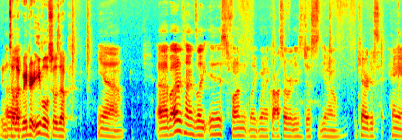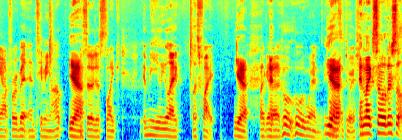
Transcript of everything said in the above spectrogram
Until Uh, a greater evil shows up. Yeah, uh, but other times like it is fun like when a crossover is just you know the characters hanging out for a bit and teaming up Yeah, instead of just like immediately like let's fight. yeah. Like uh, who who would win? yeah situation. and like so there's a,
